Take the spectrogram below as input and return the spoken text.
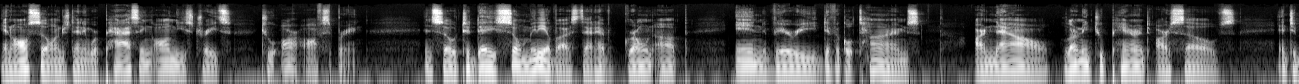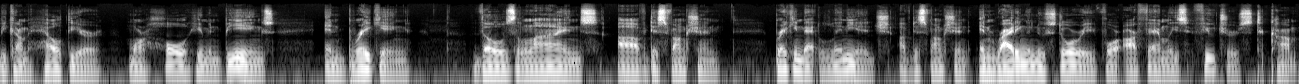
And also understanding we're passing on these traits to our offspring. And so today, so many of us that have grown up in very difficult times are now learning to parent ourselves and to become healthier, more whole human beings and breaking those lines of dysfunction, breaking that lineage of dysfunction, and writing a new story for our family's futures to come.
